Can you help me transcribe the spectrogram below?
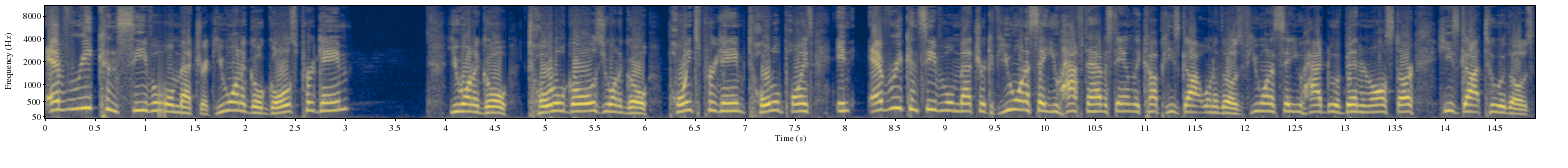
every conceivable metric, you want to go goals per game, you want to go total goals, you want to go points per game, total points. In every conceivable metric, if you want to say you have to have a Stanley Cup, he's got one of those. If you want to say you had to have been an All Star, he's got two of those.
